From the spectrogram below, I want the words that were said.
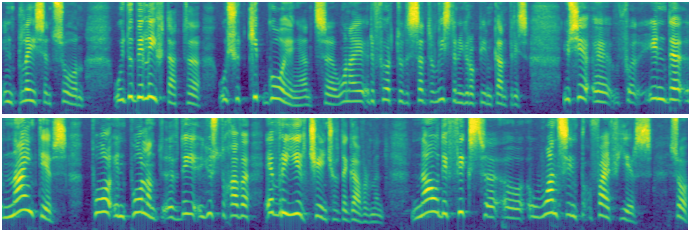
in place and so on? We do believe that uh, we should keep going. And uh, when i refer to the central eastern european countries you see in the 90s Po- in Poland, uh, they used to have a every year change of the government. Now they fix uh, uh, once in five years. So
